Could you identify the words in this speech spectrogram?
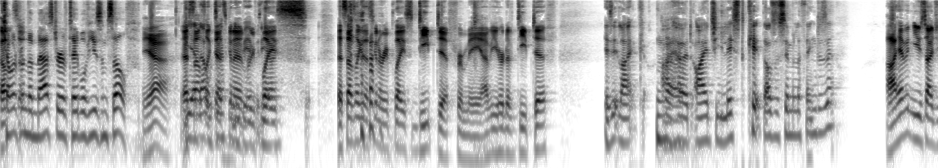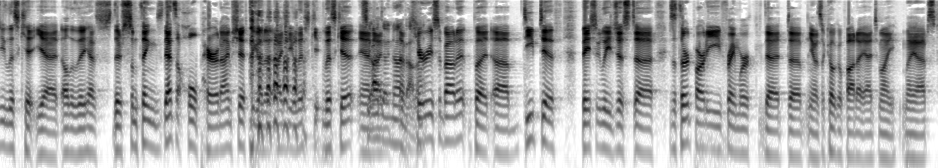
Oh, coming so- from the master of table views himself. Yeah, that Yeah, sounds that like that's going to definitely be a video. replace. That sounds like that's going to replace Deep Diff for me. Have you heard of Deep Diff? Is it like No. I heard IG List Kit does a similar thing? Does it? I haven't used IG List Kit yet, although they have. There's some things. That's a whole paradigm shift to go to IG List Kit, List Kit, and See, I don't know am about that. curious about it. But uh, Deep Diff basically just uh, is a third party framework that uh, you know it's a CocoaPod I add to my my apps,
